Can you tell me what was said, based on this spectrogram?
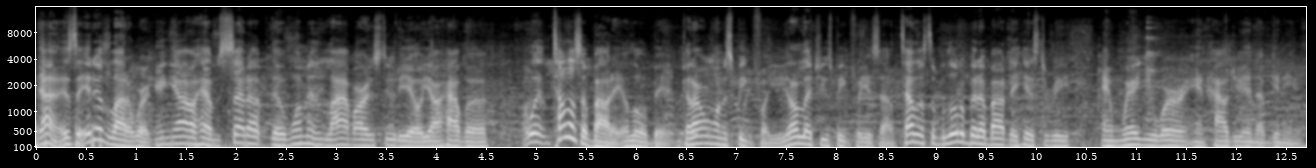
Yeah, it's, it is a lot of work. And y'all have set up the Women Live Artist Studio. Y'all have a well, tell us about it a little bit, because I don't want to speak for you. I'll let you speak for yourself. Tell us a little bit about the history and where you were and how you end up getting here.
